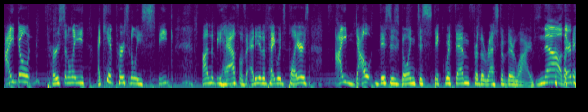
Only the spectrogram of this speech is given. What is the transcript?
I don't personally, I can't personally speak on the behalf of any of the Penguins players. I doubt this is going to stick with them for the rest of their lives. No, they're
